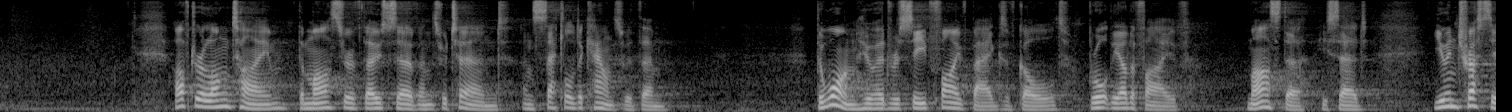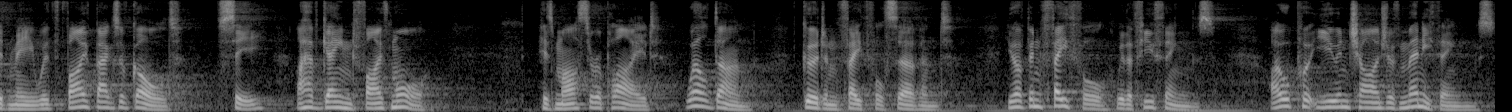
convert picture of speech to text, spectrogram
After a long time, the master of those servants returned and settled accounts with them. The one who had received five bags of gold brought the other five. Master, he said, you entrusted me with five bags of gold. See, I have gained five more. His master replied, Well done, good and faithful servant. You have been faithful with a few things. I will put you in charge of many things.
